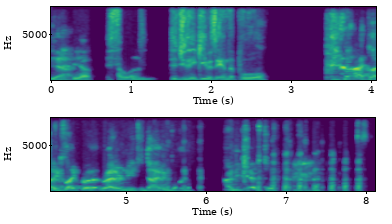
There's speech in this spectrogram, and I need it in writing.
Yeah. yep. I was. Did you think he was in the pool? I thought he was like right right underneath the diving board trying to catch it.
